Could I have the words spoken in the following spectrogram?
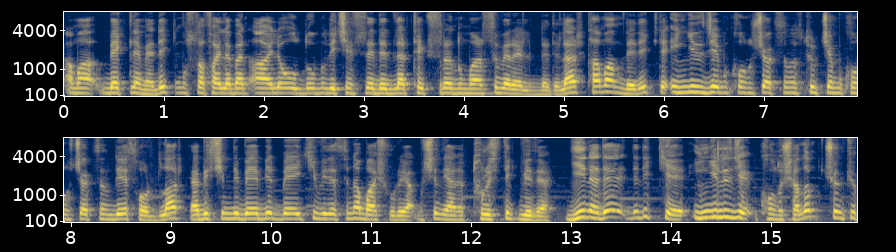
Ama beklemedik. Mustafa ile ben aile olduğumuz için size dediler tek sıra numarası verelim dediler. Tamam dedik. İşte İngilizce mi konuşacaksınız, Türkçe mi konuşacaksınız diye sordular. Ya biz şimdi B1, B2 vizesine başvuru yapmışız. Yani turistik vize. Yine de dedik ki İngilizce konuşalım. Çünkü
